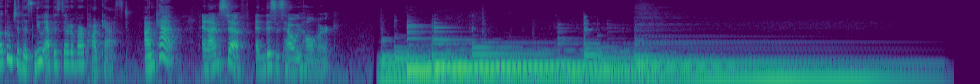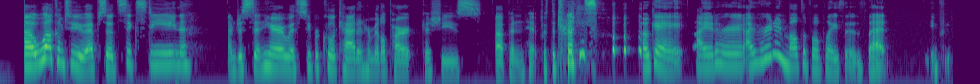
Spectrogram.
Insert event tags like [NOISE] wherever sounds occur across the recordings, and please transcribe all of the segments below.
Welcome to this new episode of our podcast. I'm Kat. And I'm Steph, and this is how we hallmark. Uh, welcome to episode 16. I'm just sitting here with super cool Kat in her middle part because she's up and hip with the [LAUGHS] trends. okay, I had heard, I've heard in multiple places that,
